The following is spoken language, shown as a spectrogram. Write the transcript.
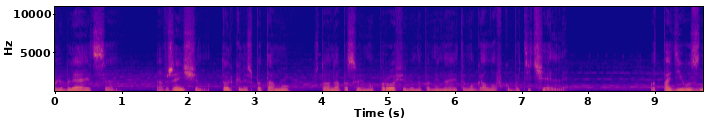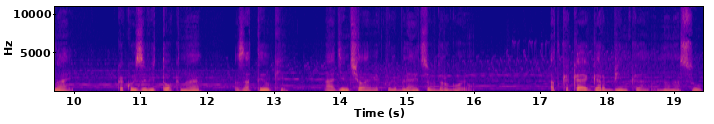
влюбляется в женщину только лишь потому, что она по своему профилю напоминает ему головку Боттичелли. Вот поди узнай, какой завиток на затылке один человек влюбляется в другую. От какая горбинка на носу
